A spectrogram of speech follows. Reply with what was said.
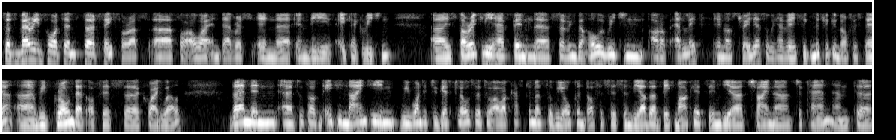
so it's very important third phase for us, uh, for our endeavors in, uh, in the APAC region. Uh, historically have been uh, serving the whole region out of Adelaide in Australia. So we have a significant office there. We've grown that office quite well. Then in 2018-19, uh, we wanted to get closer to our customers, so we opened offices in the other big markets, India, China, Japan, and uh,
